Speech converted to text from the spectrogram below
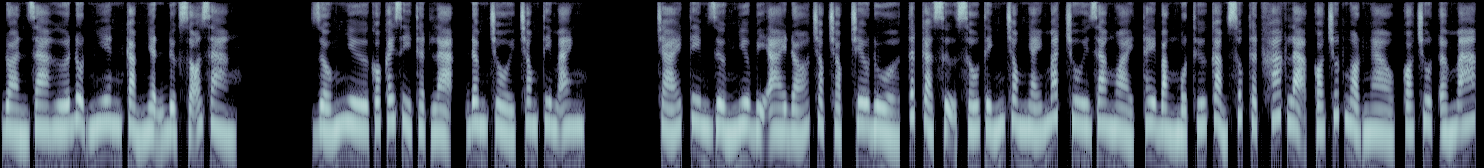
đoàn gia hứa đột nhiên cảm nhận được rõ ràng. Giống như có cái gì thật lạ, đâm chồi trong tim anh. Trái tim dường như bị ai đó chọc chọc trêu đùa, tất cả sự xấu tính trong nháy mắt chui ra ngoài thay bằng một thứ cảm xúc thật khác lạ có chút ngọt ngào, có chút ấm áp.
